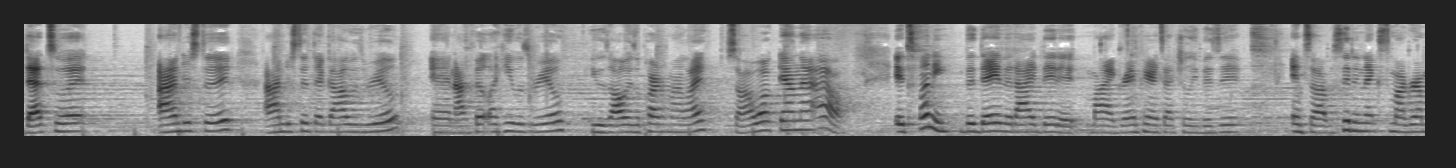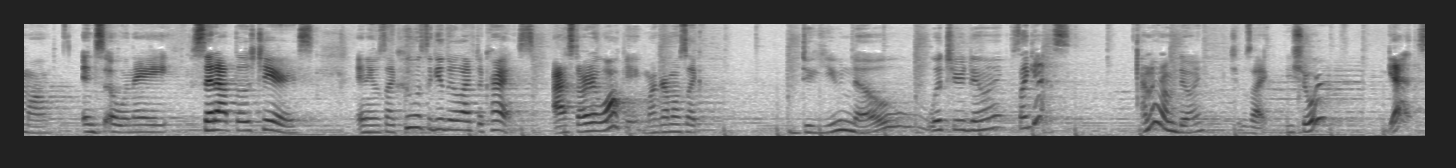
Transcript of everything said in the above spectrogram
that's what I understood. I understood that God was real and I felt like He was real. He was always a part of my life. So I walked down that aisle. It's funny, the day that I did it, my grandparents actually visited and so I was sitting next to my grandma. And so when they set out those chairs and it was like, who wants to give their life to Christ? I started walking. My grandma was like, do you know what you're doing? It's like, yes, I know what I'm doing. She was like, you sure? Yes.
